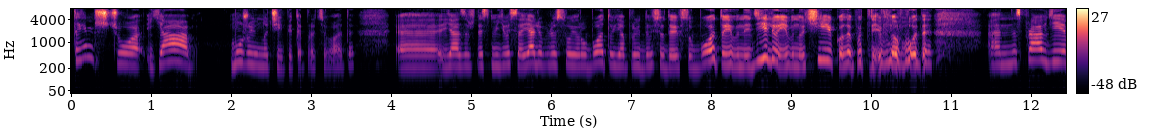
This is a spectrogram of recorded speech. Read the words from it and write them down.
тим, що я можу і вночі піти працювати. Е, Я завжди сміюся, я люблю свою роботу, я прийду сюди і в суботу, і в неділю, і вночі, коли потрібно буде. Е, Насправді,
